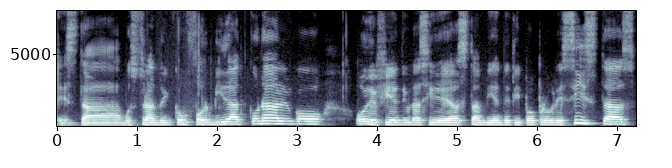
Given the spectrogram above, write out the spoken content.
está mostrando inconformidad con algo o defiende unas ideas también de tipo progresistas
